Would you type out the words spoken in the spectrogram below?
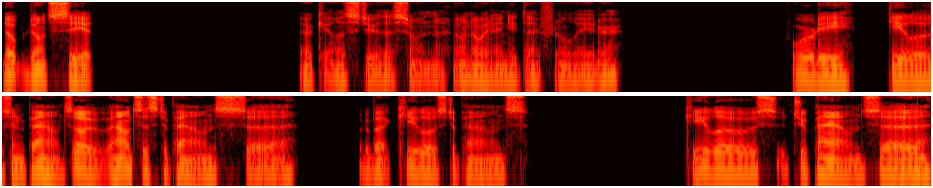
Nope, don't see it. Okay, let's do this one. Oh, no, wait, I need that for later. 40 kilos in pounds. Oh, ounces to pounds. Uh, what about kilos to pounds? Kilos to pounds uh,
